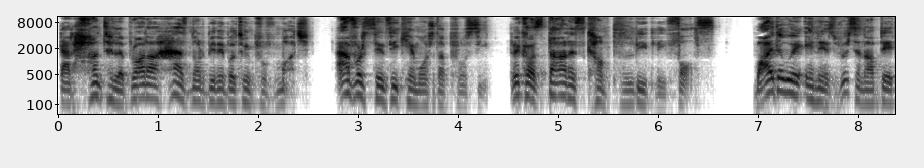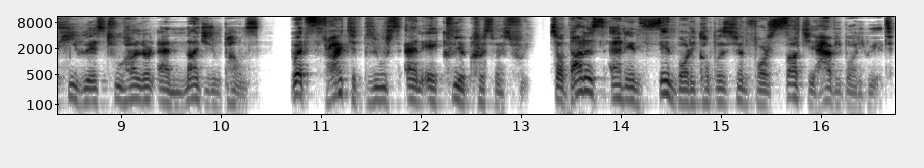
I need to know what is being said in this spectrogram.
that Hunter Labrada has not been able to improve much ever since he came onto the pro scene, because that is completely false. By the way, in his recent update, he weighs 292 pounds, with striped blues and a clear Christmas tree. So that is an insane body composition for such a heavy body weight.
